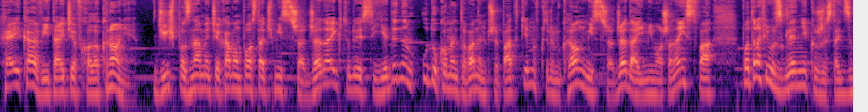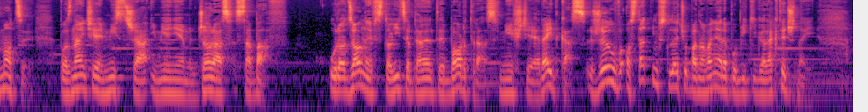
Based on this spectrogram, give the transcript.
Hejka, witajcie w Holokronie. Dziś poznamy ciekawą postać Mistrza Jedi, który jest jedynym udokumentowanym przypadkiem, w którym klon Mistrza Jedi, mimo szaleństwa, potrafił względnie korzystać z mocy. Poznajcie Mistrza imieniem Joras Sabaf. Urodzony w stolicy planety Bortras w mieście Reidkas, żył w ostatnim stuleciu panowania Republiki Galaktycznej.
